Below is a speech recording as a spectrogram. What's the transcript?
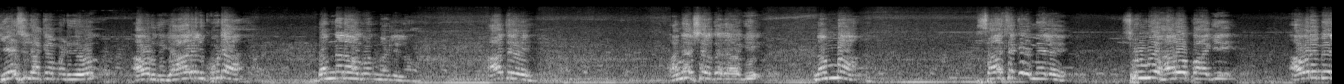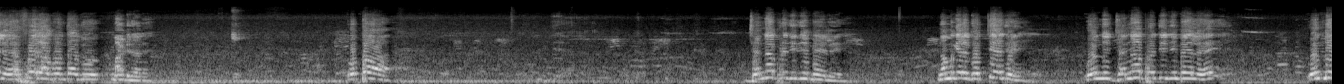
ಕೇಸು ದಾಖಲೆ ಮಾಡಿದೆವು ಅವ್ರದ್ದು ಯಾರಲ್ಲೂ ಕೂಡ ಬಂಧನ ಆಗುವಂತ ಮಾಡಲಿಲ್ಲ. ಆದರೆ ಅನಕ್ಷರವಾಗಿ ನಮ್ಮ ಶಾಸಕರ ಮೇಲೆ ಸುಳ್ಳು ಆರೋಪ ಆಗಿ ಅವರ ಮೇಲೆ ಎಫ್ ಐ ಆರ್ ಆಗುವಂತದ್ದು ಮಾಡಿದ್ದಾರೆ. ಒಬ್ಬ ಜನಪ್ರತಿನಿಧಿ ಮೇಲೆ ನಮಗೆಲ್ಲ ಗೊತ್ತೇ ಇದೆ. ಒಂದು ಜನಪ್ರತಿನಿಧಿ ಮೇಲೆ ಒಂದು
